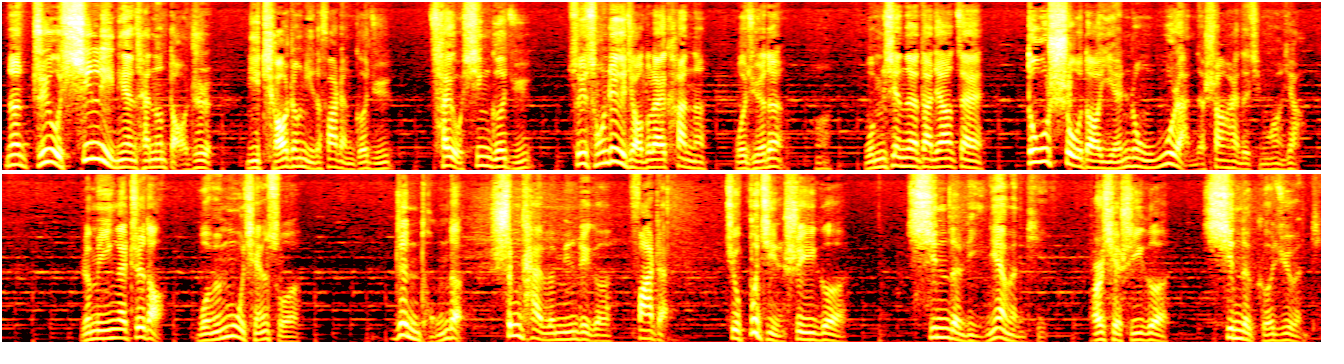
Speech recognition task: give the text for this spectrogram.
那只有新理念才能导致你调整你的发展格局，才有新格局。所以从这个角度来看呢，我觉得啊，我们现在大家在都受到严重污染的伤害的情况下，人们应该知道。我们目前所认同的生态文明这个发展，就不仅是一个新的理念问题，而且是一个新的格局问题。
